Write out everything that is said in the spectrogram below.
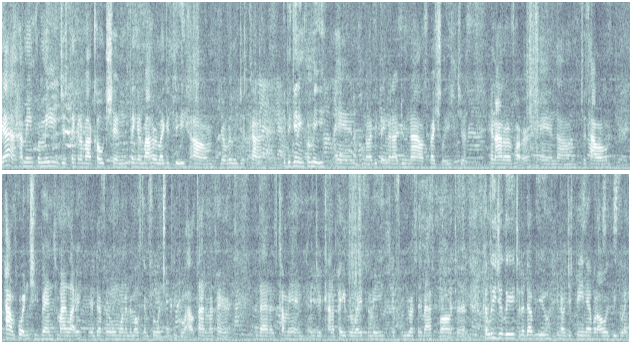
Yeah, I mean, for me, just thinking about Coach and thinking about her legacy, um, you know, really just kind of the beginning for me, and you know everything that I do now, especially just in honor of her, and um, just how how important she's been to my life, and definitely one of the most influential people outside of my parents that has come in and just kind of paved the way for me, you know, from USA basketball to collegiately to the W, you know, just being able to always be great.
